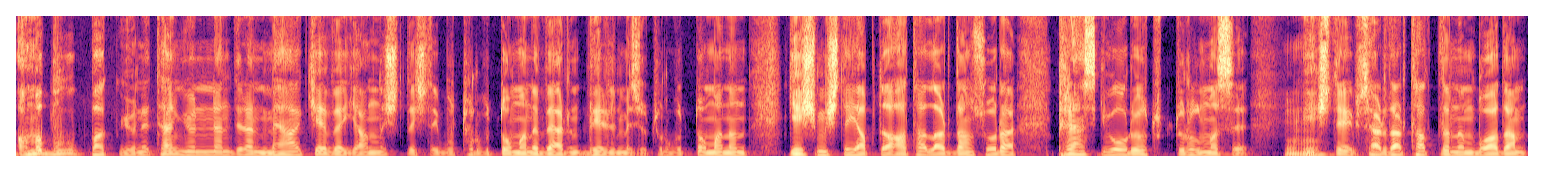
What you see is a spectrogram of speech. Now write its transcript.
ama bu bak yöneten yönlendiren MHK ve yanlışlıkla işte bu Turgut Doman'a ver- verilmesi, Turgut Doman'ın geçmişte yaptığı hatalardan sonra prens gibi oraya tutturulması, e işte Serdar Tatlı'nın bu adam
